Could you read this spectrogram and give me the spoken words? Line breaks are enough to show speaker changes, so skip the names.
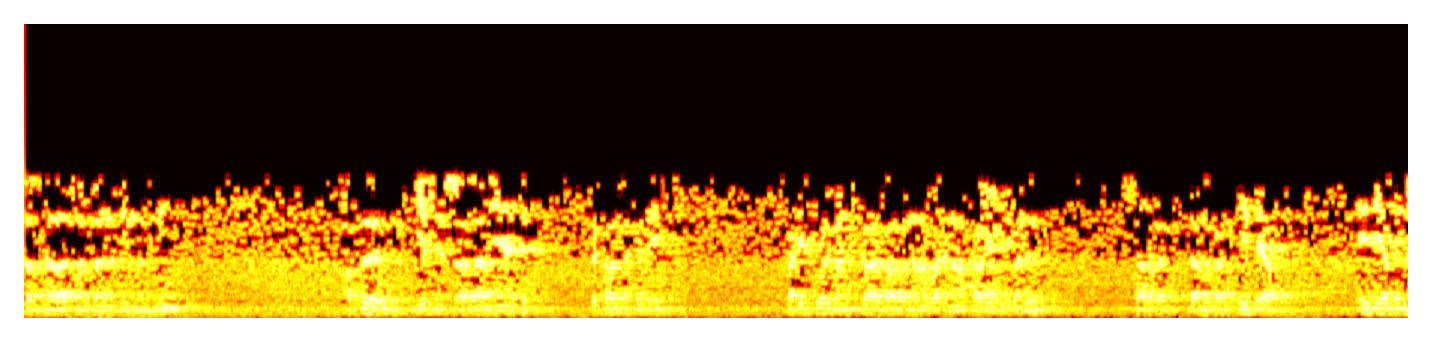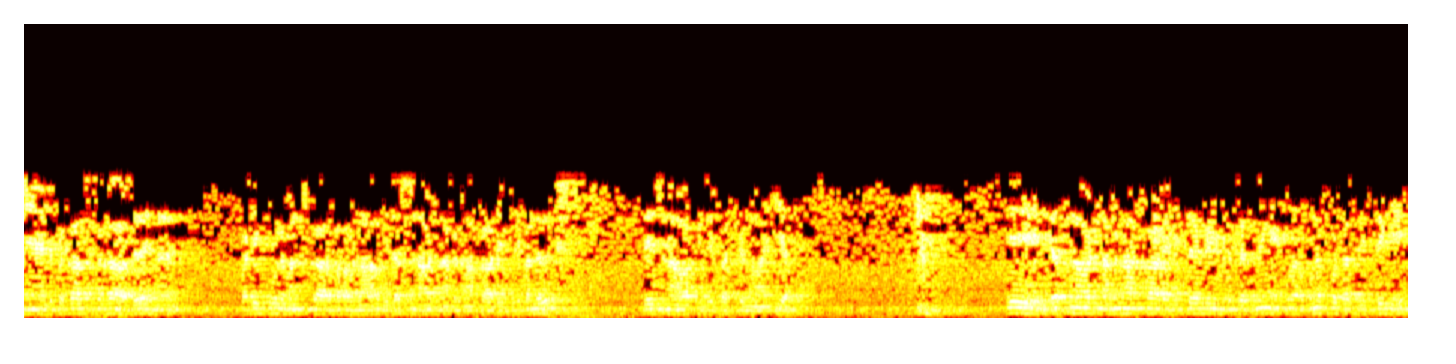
ශ්‍රද්ධා සම්පන්න පින්වත්නි අප ඊයසංසාදානියට ප්‍රකාශ කළේ පටිච්චෝල මනස්කාර භාවනා වඩන ආකාරය පිළිබඳව සතර ධර්ම කරුණු කීපයක්. ඒදී අපි මේ ප්‍රකාශ කළ අද එන පටිච්චෝල මනස්කාර භාවනාව විදර්ශනාවට නගන ආකාරය පිළිබඳව දේශනාවක් ඉදිරිපත් කරනවා කියන්නේ. ඒ විදර්ශනාවට නගන ආකාරය විස්තර කිරීමට ප්‍රථමයෙන් ඒ ගුණ කොටස් දෙකේ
